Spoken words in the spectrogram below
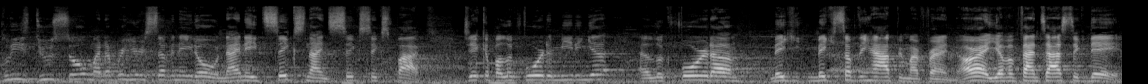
please do so. My number here is 780-986-9665. Jacob, I look forward to meeting you. I look forward to um, making, making something happen, my friend. All right, you have a fantastic day.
